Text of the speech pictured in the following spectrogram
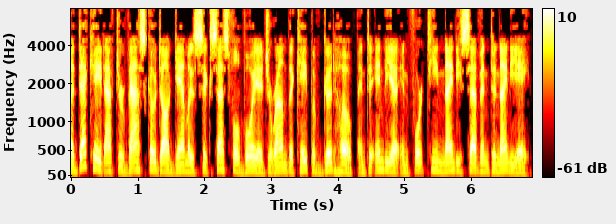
a decade after Vasco da Gama's successful voyage around the Cape of Good Hope and to India in 1497–98,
